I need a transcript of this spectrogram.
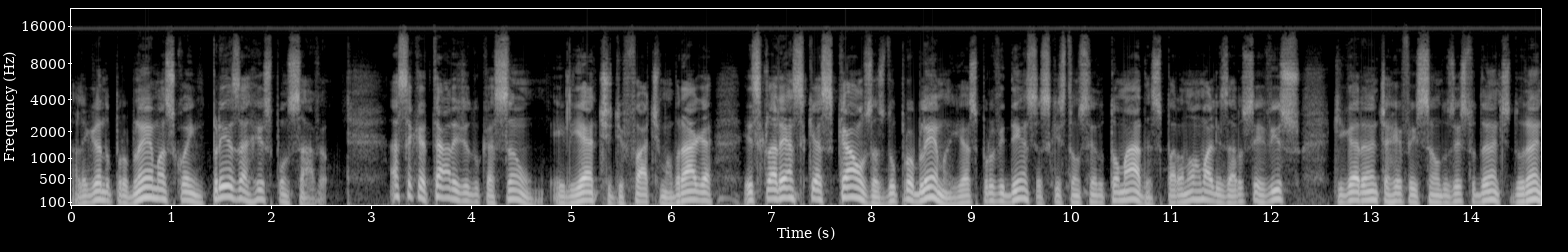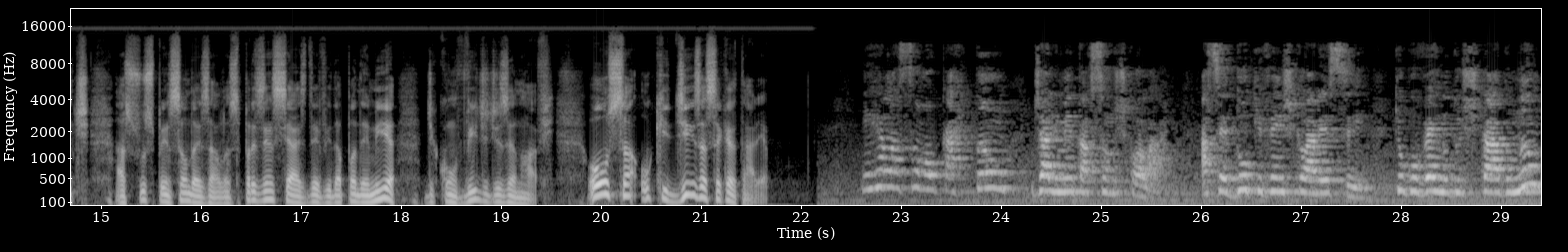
alegando problemas com a empresa responsável. A secretária de Educação, Eliette de Fátima Braga, esclarece que as causas do problema e as providências que estão sendo tomadas para normalizar o serviço que garante a refeição dos estudantes durante a suspensão das aulas presenciais devido à pandemia de Covid-19. Ouça o que diz a secretária. Em relação ao cartão de alimentação escolar, a SEDUC vem esclarecer que o governo do estado não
